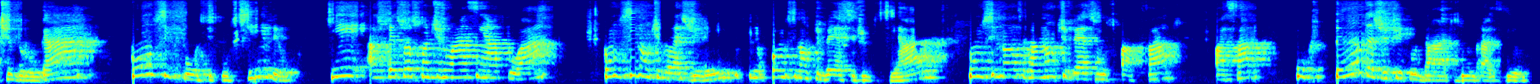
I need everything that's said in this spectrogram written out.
tido lugar, como se fosse possível que as pessoas continuassem a atuar como se não tivesse direito, como se não tivesse judiciário, como se nós já não tivéssemos passado, passado por tantas dificuldades no Brasil,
